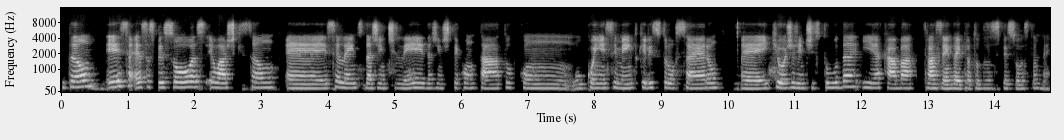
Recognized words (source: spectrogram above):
Então, esse, essas pessoas eu acho que são é, excelentes da gente ler, da gente ter contato com o conhecimento que eles trouxeram é, e que hoje a gente estuda e acaba trazendo aí para todas as pessoas também.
